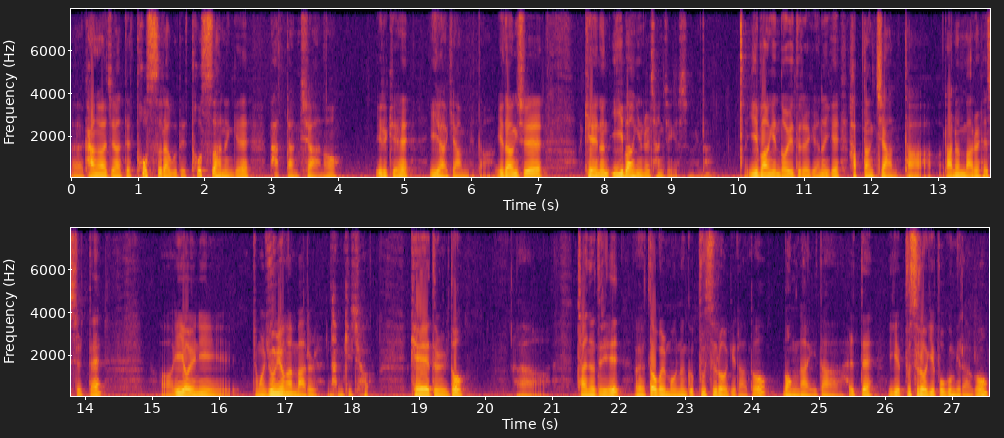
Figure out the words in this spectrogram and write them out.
어, 강아지한테 토스라고 돼. 토스하는 게 마땅치 않아. 이렇게 이야기합니다. 이 당시에 개는 이방인을 상징했습니다. 이방인 너희들에게는 이게 합당치 않다라는 말을 했을 때, 어, 이 여인이 정말 유명한 말을 남기죠. 개들도 어, 자녀들이 어, 떡을 먹는 그 부스러기라도 먹나이다 할 때 이게 부스러기 복음이라고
